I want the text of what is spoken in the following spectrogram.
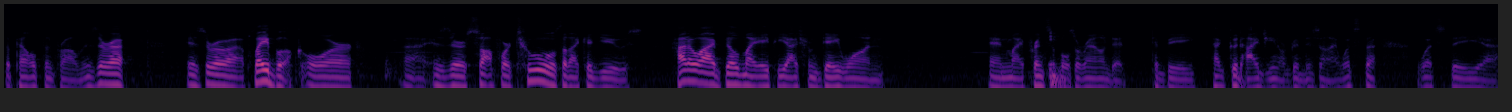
the Peloton problem? Is there a, is there a playbook or uh, is there software tools that I could use? How do I build my APIs from day one and my principles around it to be good hygiene or good design? What's the, what's the, uh,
